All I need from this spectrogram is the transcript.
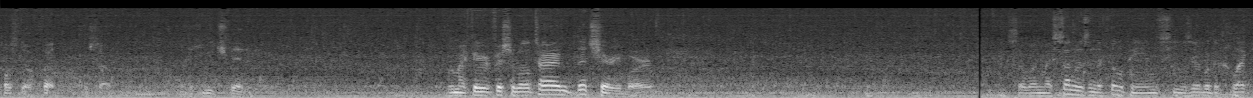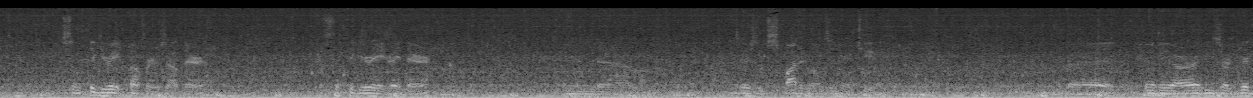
close to a foot or so with a huge fin. One of my favorite fish of all time, the cherry barb. So when my son was in the Philippines, he was able to collect some figure eight puffers out there. That's the figure eight right there. And um, there's some spotted ones in here too. But here they are. These are good.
